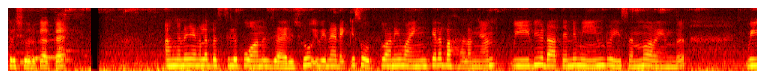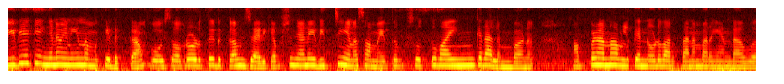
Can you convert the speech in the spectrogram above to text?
തൃശ്ശൂർക്കൊക്കെ. അങ്ങനെ ഞങ്ങൾ ബസ്സിൽ പോകാമെന്ന് വിചാരിച്ചു. ഇതിനിടയ്ക്ക് സ്വത്തുവാണെങ്കിൽ ഭയങ്കര ബഹളം. ഞാൻ വീഡിയോ ഇടാത്തതിന്റെ മെയിൻ റീസൺ എന്ന് പറയുന്നത് വീഡിയോ ഒക്കെ എങ്ങനെ വേണമെങ്കിൽ നമുക്ക് എടുക്കാം. വോയിസ് ഓവർ കൊടുത്ത് എടുക്കാം വിചാരിക്കാം. പക്ഷെ ഞാൻ എഡിറ്റ് ചെയ്യണ സമയത്ത് സ്വത്ത് ഭയങ്കര അലമ്പാണ്. അപ്പോഴാണ് അവൾക്ക് എന്നോട് വർത്തമാനം പറയാനുണ്ടാവുക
